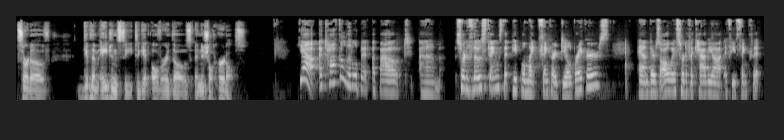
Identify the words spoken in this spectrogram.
sort of give them agency to get over those initial hurdles? Yeah, I talk a little bit about um, sort of those things that people might think are deal breakers. And there's always sort of a caveat if you think that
